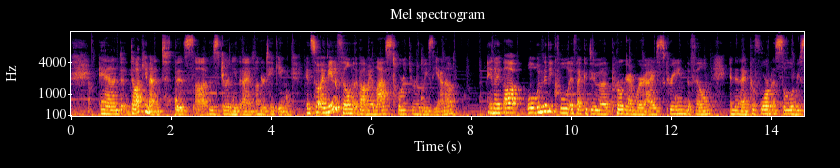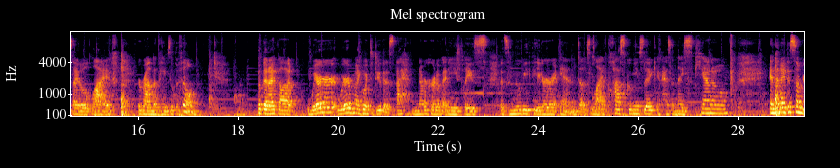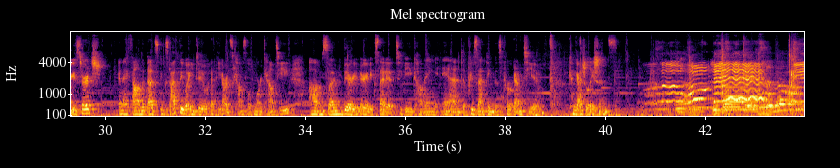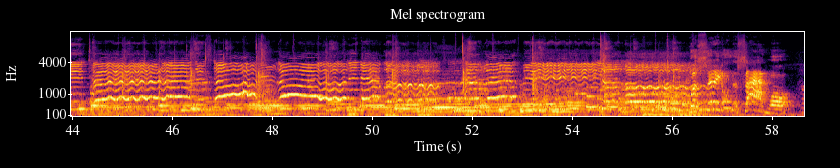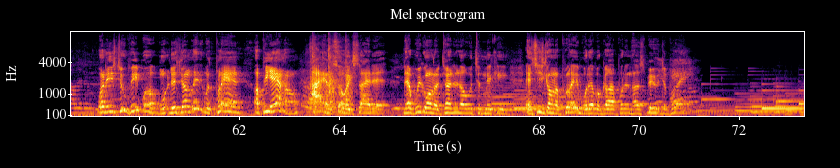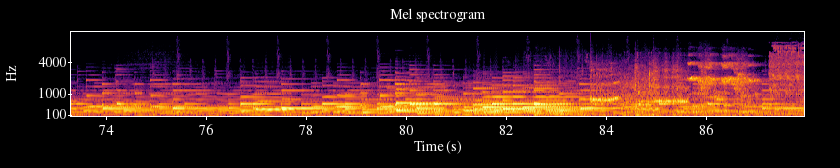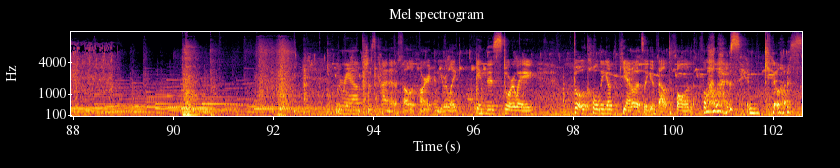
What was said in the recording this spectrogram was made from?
and document this, uh, this journey that I'm undertaking. And so I made a film about my last tour through Louisiana. And I thought, well, wouldn't it be cool if I could do a program where I screen the film and then I perform a solo recital live around the themes of the film. But then I thought, where where am I going to do this? I have never heard of any place that's a movie theater and does live classical music and has a nice piano. And then I did some research and I found that that's exactly what you do at the Arts Council of Moore County. Um, so I'm very, very excited to be coming and presenting this program to you. Congratulations. Well, these two people, this young lady was playing a piano. I am so excited that we're going to turn it over to Miki and she's going to play whatever God put in her spirit to play. Just kind of fell apart and we were like in this doorway both holding up the piano that's like about to fall on, fall on us and kill us.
